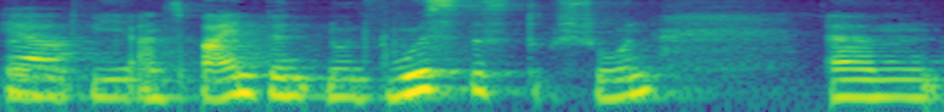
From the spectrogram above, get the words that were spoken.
ja. irgendwie ans Bein binden und wusstest du schon. Ähm,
